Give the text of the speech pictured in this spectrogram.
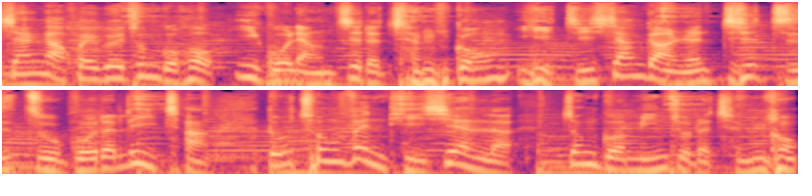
香港回归中国后，一国两制的成功，以及香港人支持祖国的立场，都充分体现了中国民主的成功。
